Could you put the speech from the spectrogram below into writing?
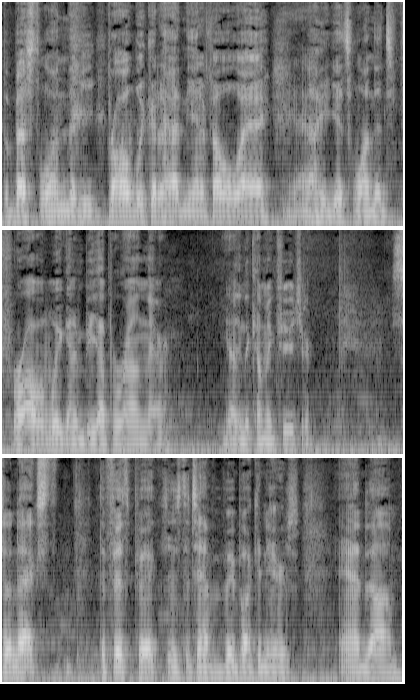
the best one that he probably could have had in the NFL away. Yeah. Now he gets one that's probably going to be up around there Yep. in the coming future. So next, the fifth pick is the Tampa Bay Buccaneers, and um,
